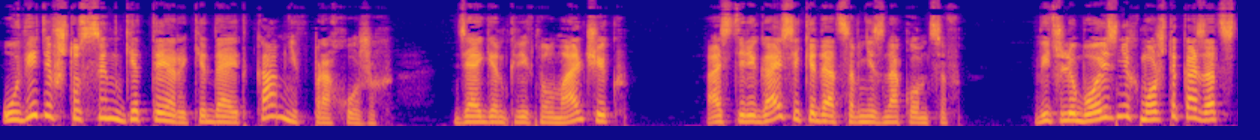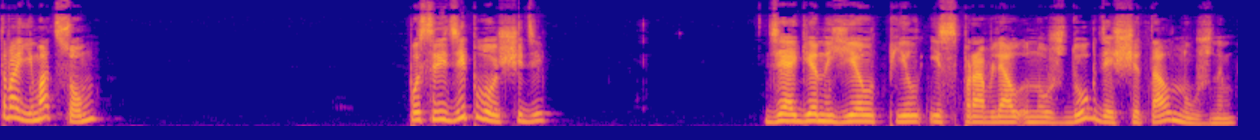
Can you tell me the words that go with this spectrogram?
Увидев, что сын Гетеры кидает камни в прохожих, Диоген крикнул «Мальчик!» Остерегайся кидаться в незнакомцев, ведь любой из них может оказаться твоим отцом. Посреди площади. Диоген ел, пил и справлял нужду, где считал нужным.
